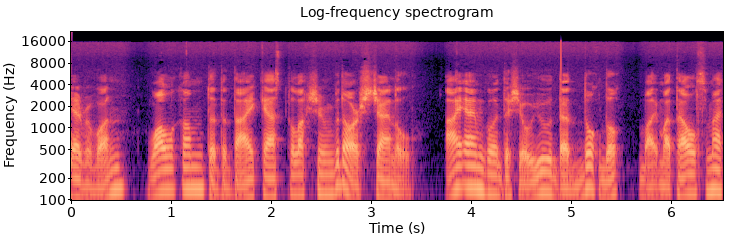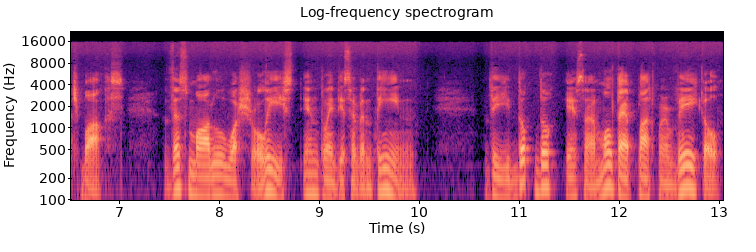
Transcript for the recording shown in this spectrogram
everyone, welcome to the Diecast Collection Videoarts channel. I am going to show you the Duk Duk by Mattel's Matchbox. This model was released in 2017. The Duk Duk is a multi-platform vehicle.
